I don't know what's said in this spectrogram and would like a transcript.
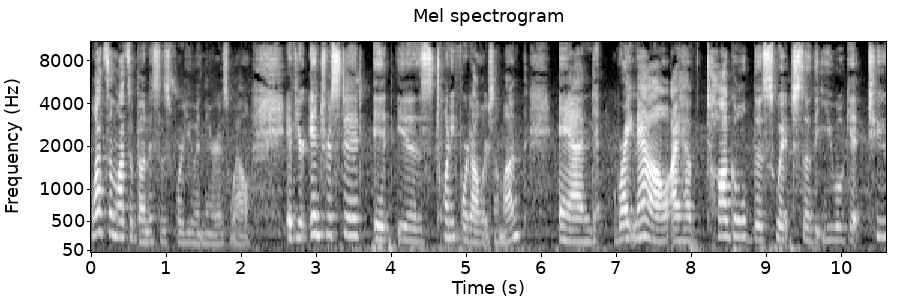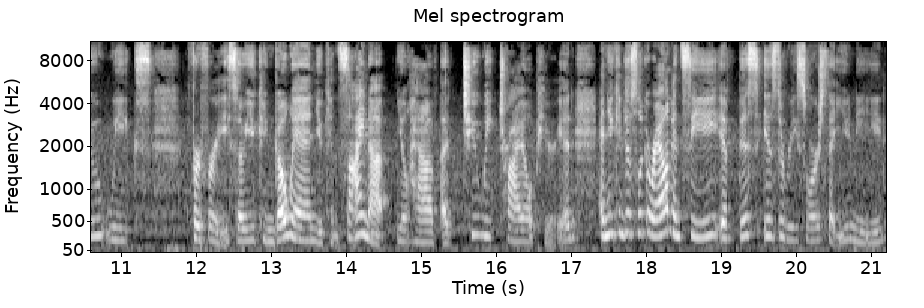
lots and lots of bonuses for you in there as well. If you're interested, it is $24 a month. And right now I have toggled the switch so that you will get two weeks for free. So you can go in, you can sign up, you'll have a two week trial period, and you can just look around and see if this is the resource that you need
